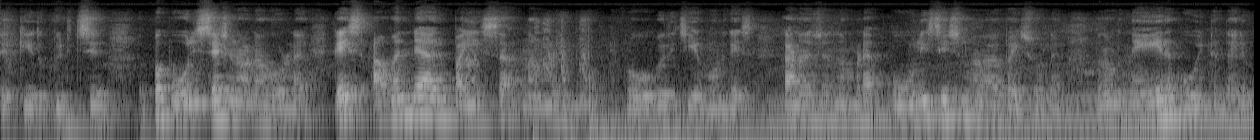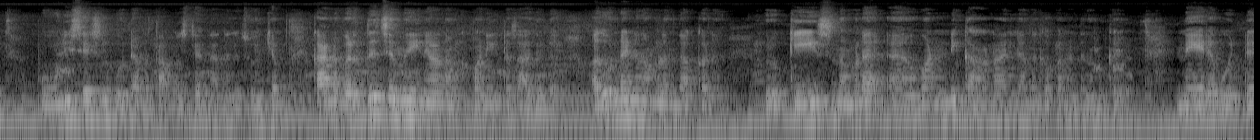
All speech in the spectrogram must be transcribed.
ചെക്ക് ചെയ്ത് പിടിച്ച്. ഇപ്പോൾ പോലീസ് സ്റ്റേഷനാണ് ഉള്ളത് കേസ് അവന്റെ ആ ഒരു പൈസ നമ്മൾ ഇന്ന് റോബറി ചെയ്യാൻ പോകുന്നത് കേസ് കാരണം എന്ന് വെച്ചാൽ നമ്മുടെ പോലീസ് സ്റ്റേഷനിലാണ് ആ പൈസ ഉള്ളത് അപ്പോൾ നമുക്ക് നേരെ പോയിട്ട് എന്തായാലും പോലീസ് സ്റ്റേഷനിൽ പോയിട്ട് അവിടുത്തെ അവസ്ഥ എന്താണെന്നൊക്കെ ചോദിക്കാം. കാരണം വെറുതെ ചെന്ന് കഴിഞ്ഞാൽ നമുക്ക് പണി കിട്ടാൻ സാധ്യതയുണ്ട്. അതുകൊണ്ട് തന്നെ നമ്മൾ എന്താക്കാണ്? ഒരു കേസ് നമ്മുടെ വണ്ടി കാണാനില്ല എന്നൊക്കെ പറഞ്ഞിട്ട് നമുക്ക് നേരെ പോയിട്ട്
